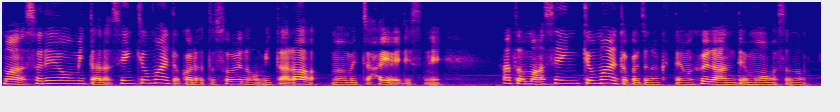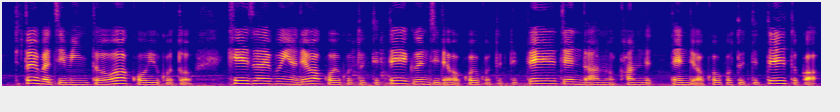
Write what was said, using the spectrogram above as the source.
まあそれを見たら選挙前とかだとそういうのを見たらまあめっちゃ早いですね。あとまあ選挙前とかじゃなくても普段でもその例えば自民党はこういうこと経済分野ではこういうこと言ってて軍事ではこういうこと言っててジェンダーの関連ではこういうこと言っててとか。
